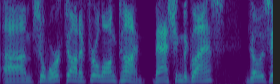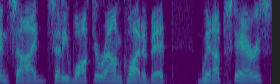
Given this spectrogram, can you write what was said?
Um, so worked on it for a long time, bashing the glass, goes inside, said he walked around quite a bit, went upstairs,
